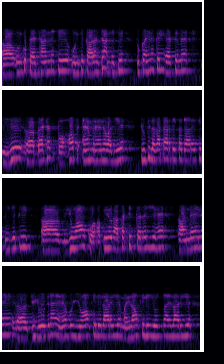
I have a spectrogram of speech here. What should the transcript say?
उनको पहचानने के, उनके कारण जानने के तो कहीं ना कहीं ऐसे में ये बैठक बहुत अहम रहने वाली है। क्योंकि लगातार देखा जा रहा है कि बीजेपी युवाओं को अपनी ओर आकर्षित कर रही है। नए नए जो योजनाएँ हैं, वो युवाओं के लिए ला रही है, महिलाओं के लिए योजनाएँ ला रही है।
